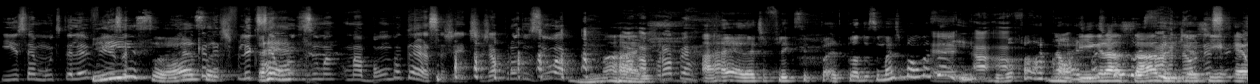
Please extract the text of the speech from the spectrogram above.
E isso é muito Televisa. Isso, Por que a essa. Netflix ia É. produzir uma, uma bomba dessa, gente? Já produziu a, a, a própria. Ah, é, a Netflix produz umas bombas É, aí. a- Não vou falar Não, quais, e mas engraçado Mas que não assim, eu,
